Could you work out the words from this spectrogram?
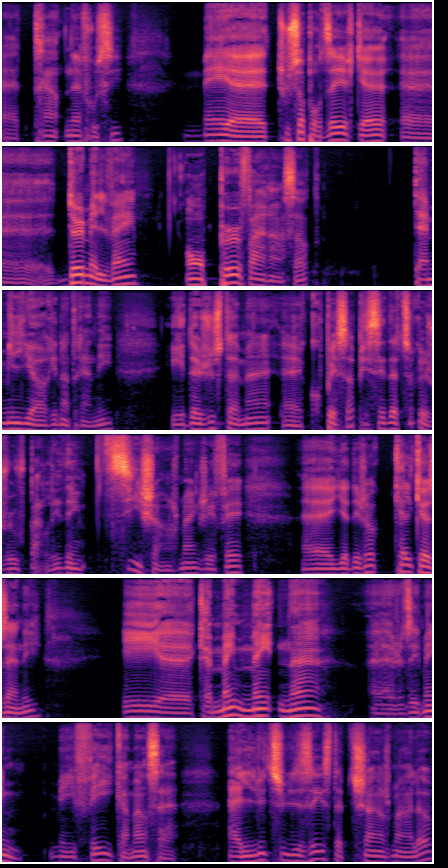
euh, 39 aussi. Mais euh, tout ça pour dire que 2020, on peut faire en sorte d'améliorer notre année et de justement euh, couper ça. Puis c'est de ça que je veux vous parler, d'un petit changement que j'ai fait euh, il y a déjà quelques années et euh, que même maintenant, je veux dire, même mes filles commencent à, à l'utiliser, ce petit changement-là.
